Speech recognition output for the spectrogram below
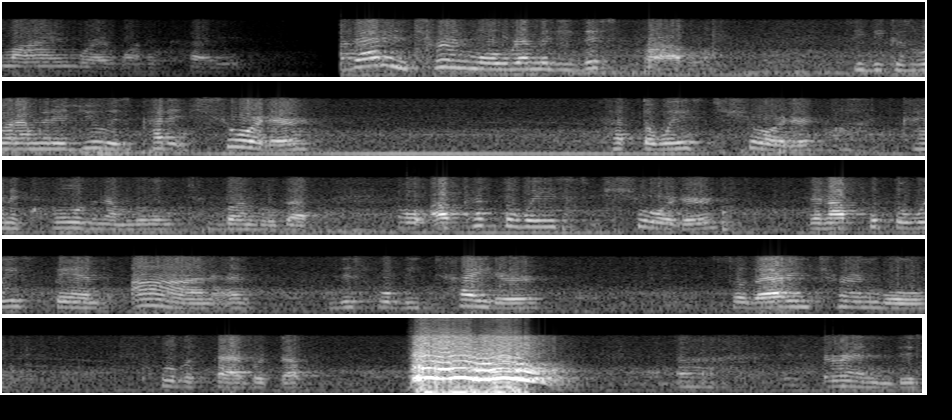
line where I want to cut it. That in turn will remedy this problem. See, because what I'm going to do is cut it shorter, cut the waist shorter. Oh, it's kind of cold and I'm a little too bundled up. So I'll cut the waist shorter, then I'll put the waistband on, and this will be tighter, so that in turn will pull the fabric up. Uh, and this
